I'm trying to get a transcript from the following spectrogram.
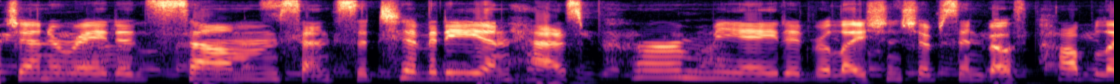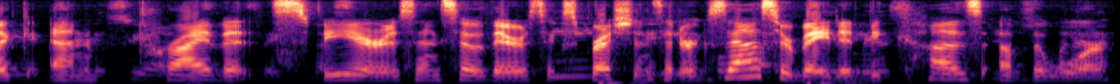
generated some sensitivity and has permeated relationships in both public and private spheres. And so there's expressions that are exacerbated because of the war.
